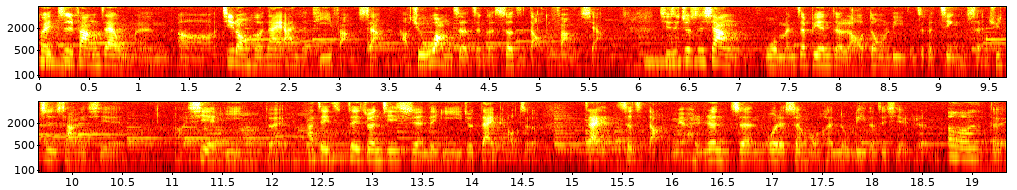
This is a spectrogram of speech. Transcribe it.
会置放在我们。呃，基隆河那一岸的堤防上，然后去望着整个社子岛的方向，嗯、其实就是像我们这边的劳动力的这个精神，去致上一些呃谢意。嗯、对，他这这尊机器人的意义，就代表着在设置岛里面很认真，为了生活很努力的这些人。呃，对，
